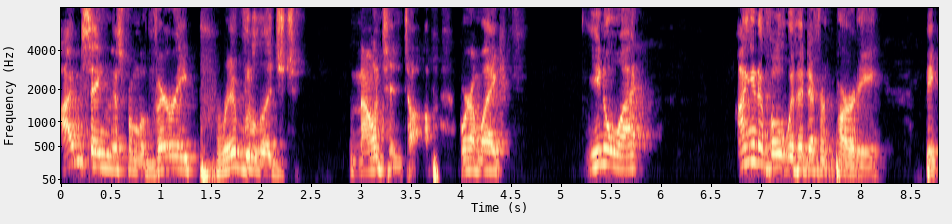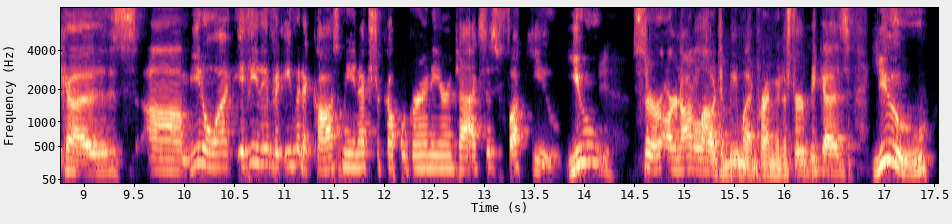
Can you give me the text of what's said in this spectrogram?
i'm saying this from a very privileged mountaintop where i'm like you know what i'm going to vote with a different party because um, you know what? If even if it, even it costs me an extra couple grand a year in taxes fuck you. You Yeah. sir are not allowed to be my prime minister because you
